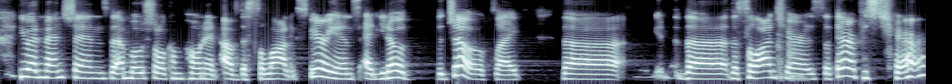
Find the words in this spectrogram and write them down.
you had mentioned the emotional component of the salon experience, and you know the joke, like the the the salon chair is the therapist chair,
